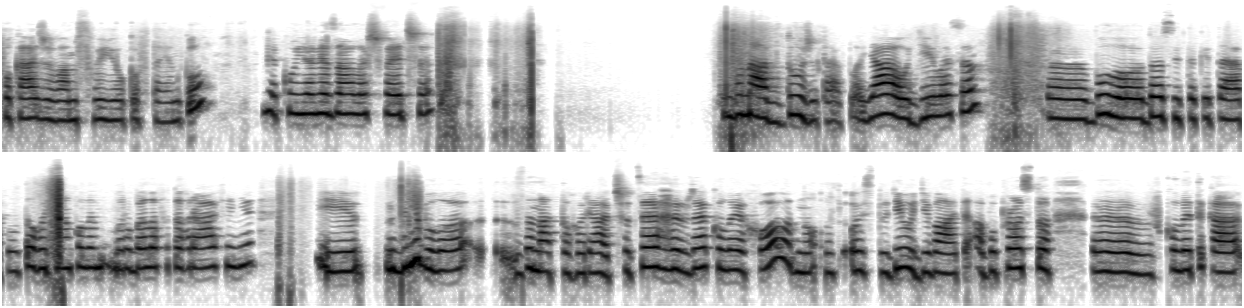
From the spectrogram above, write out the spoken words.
Покажу вам свою ковтинку, яку я в'язала швидше. Вона дуже тепла. Я оділася, е, було досить таки тепло того дня, коли робила фотографії, і мені було е, занадто гаряче. Це вже коли холодно, ось тоді одівати, або просто е, коли така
